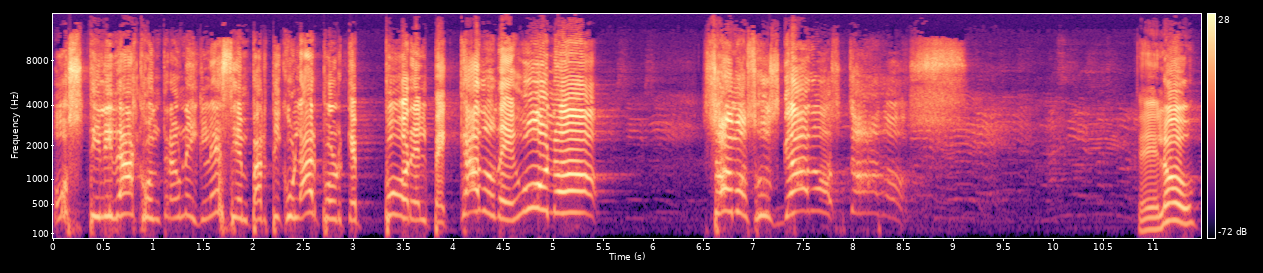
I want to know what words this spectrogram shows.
hostilidad contra una iglesia en particular, porque por el pecado de uno somos juzgados todos. Hello.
